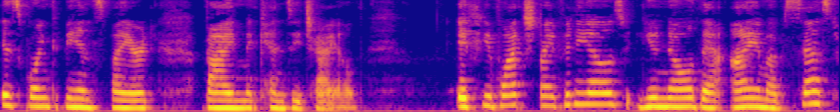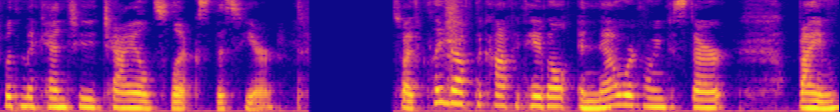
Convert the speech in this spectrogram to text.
is going to be inspired by Mackenzie Child. If you've watched my videos, you know that I am obsessed with Mackenzie Child's looks this year. So I've cleaned off the coffee table and now we're going to start by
